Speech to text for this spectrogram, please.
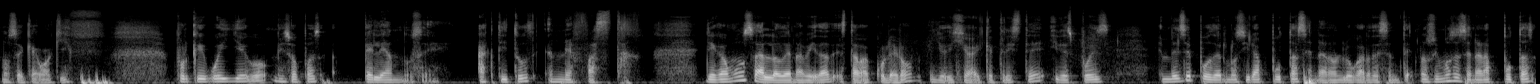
no sé qué hago aquí. Porque, güey, llego mis papás peleándose. Actitud nefasta. Llegamos a lo de Navidad, estaba culero. Y yo dije, ay, qué triste. Y después, en vez de podernos ir a putas cenar a un lugar decente, nos fuimos a cenar a putas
